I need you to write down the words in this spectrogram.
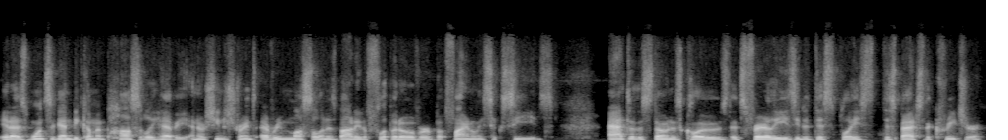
It has once again become impossibly heavy, and Hoshino strains every muscle in his body to flip it over, but finally succeeds. After the stone is closed, it's fairly easy to displace dispatch the creature.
